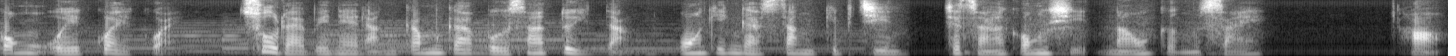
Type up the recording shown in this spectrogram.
讲话怪怪，厝内面的人感觉无啥对当，赶紧甲送急诊，才知影讲是脑梗塞。好，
